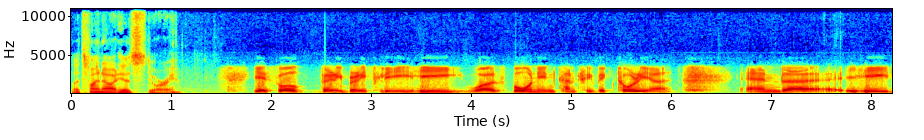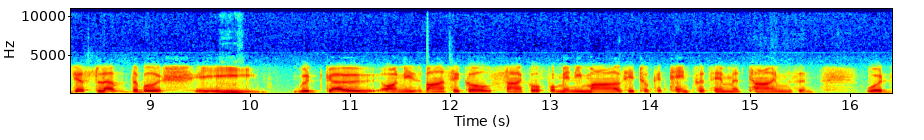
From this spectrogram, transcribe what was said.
Let's find out his story. Yes, well, very briefly, he was born in country Victoria and uh, he just loved the bush. He mm-hmm would go on his bicycle, cycle for many miles. He took a tent with him at times and would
